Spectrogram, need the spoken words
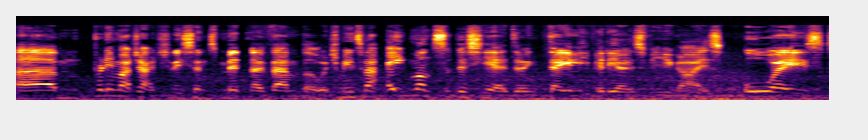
Um, pretty much actually since mid-November, which means about eight months of this year doing daily videos for you guys. Always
